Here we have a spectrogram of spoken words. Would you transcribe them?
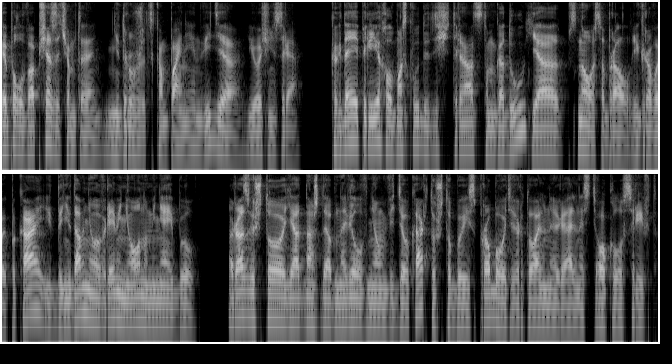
Apple вообще зачем-то не дружит с компанией NVIDIA и очень зря. Когда я переехал в Москву в 2013 году, я снова собрал игровой ПК, и до недавнего времени он у меня и был. Разве что я однажды обновил в нем видеокарту, чтобы испробовать виртуальную реальность Oculus Rift.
